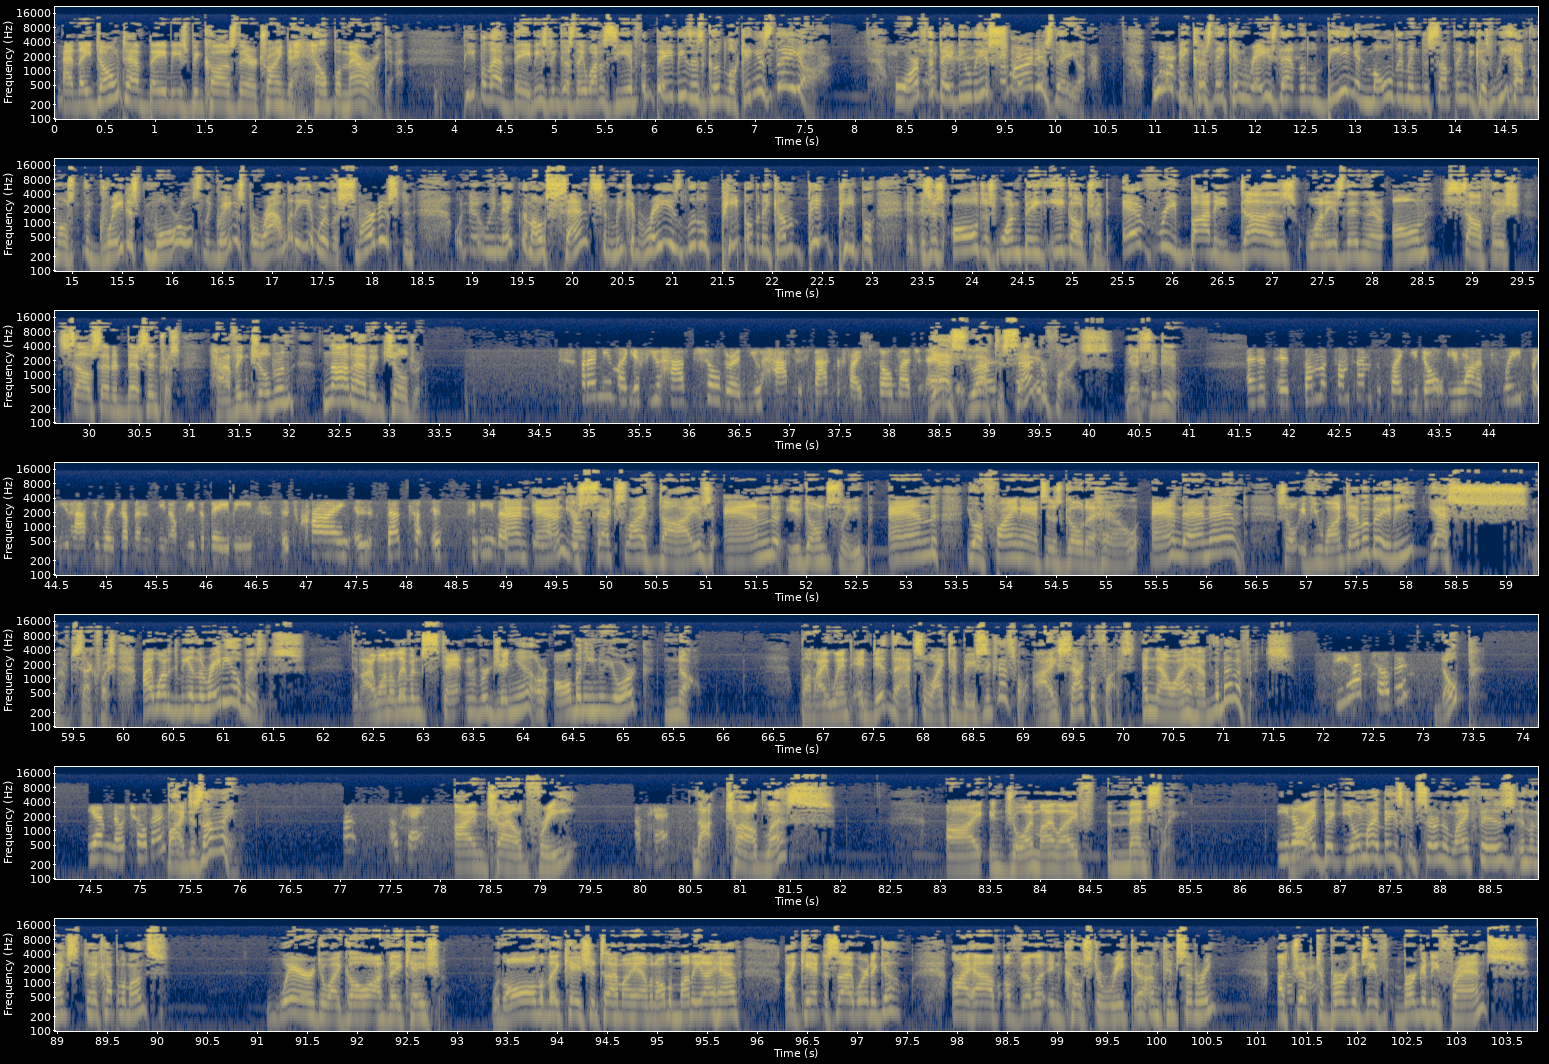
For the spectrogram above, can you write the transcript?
And they don't have babies because they're trying to help America. People have babies because they want to see if the baby's as good looking as they are. Or if the baby will be as smart as they are. Or because they can raise that little being and mold him into something because we have the most, the greatest morals, the greatest morality, and we're the smartest, and we make the most sense, and we can raise little people to become big people. This is all just one big ego trip. Everybody does what is in their own selfish, self-centered best interest. Having children, not having children. But I mean, like, if you have children, you have to sacrifice so much. and Yes, you have to sacrifice. Yes, you do. And it's, it's some, sometimes it's like you don't, you want to sleep, but you have to wake up and, you know, feed the baby that's crying. And that's, it's, to me, that's... and and your sex life dies, and you don't sleep, and your finances go to hell, and and and. So if you want to have a baby, yes, you have to sacrifice. I wanted to be in the radio business. Did I want to live in Staunton, Virginia, or Albany, New York? No. But I went and did that so I could be successful. I sacrificed, and now I have the benefits. Do you have children? Nope, You have no children? by design. Huh, Okay, I'm child-free. okay. not childless. I enjoy my life immensely. You don't... My big, you know, what my biggest concern in life is in the next uh, couple of months. Where do I go on vacation? With all the vacation time I have and all the money I have, I can't decide where to go. I have a villa in Costa Rica I'm considering, a trip to Burgundy, Burgundy, France.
